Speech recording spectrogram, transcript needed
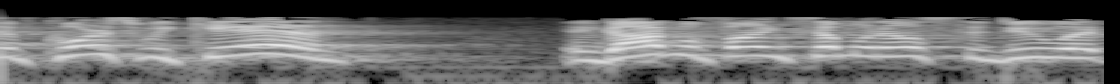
of course we can. And God will find someone else to do what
